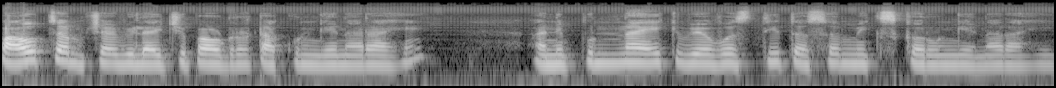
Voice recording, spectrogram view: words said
पाव चमचा विलायची पावडर टाकून घेणार आहे आणि पुन्हा एक व्यवस्थित असं मिक्स करून घेणार आहे.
